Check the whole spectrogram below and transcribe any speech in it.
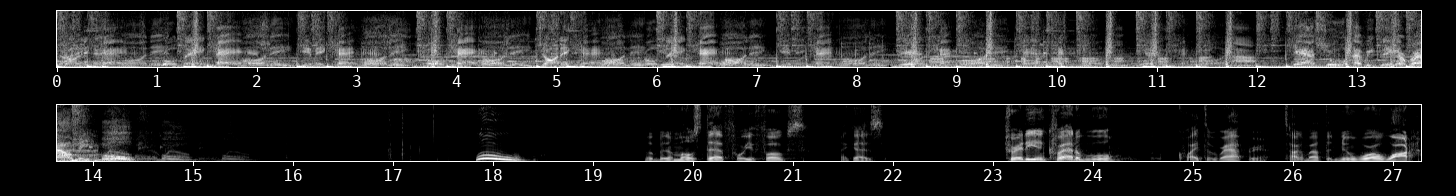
Johnny Cash money. Roseanne Cash money. Give me cash money. Cash money. Johnny Cash money. Roseanne Cash money. Give me cash money. Yeah, Cash rule everything around me. Move. Woo! A little bit of Mos Def for you folks. That guy's pretty incredible. Quite the rapper. Talking about the New World Water.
